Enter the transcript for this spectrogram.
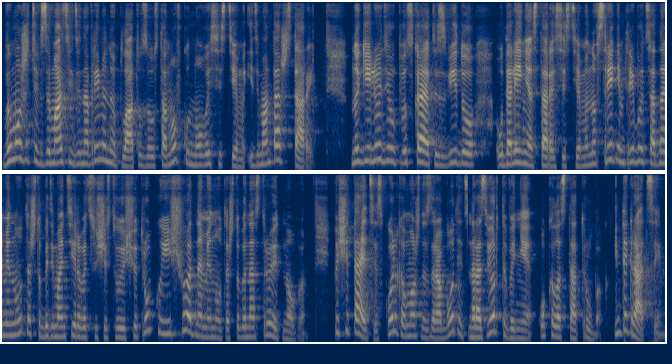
Вы можете взимать единовременную плату за установку новой системы и демонтаж старой. Многие люди упускают из виду удаление старой системы, но в среднем требуется одна минута, чтобы демонтировать существующую трубку, и еще одна минута, чтобы настроить новую. Посчитайте, сколько можно заработать на развертывании около 100 трубок. Интеграции.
